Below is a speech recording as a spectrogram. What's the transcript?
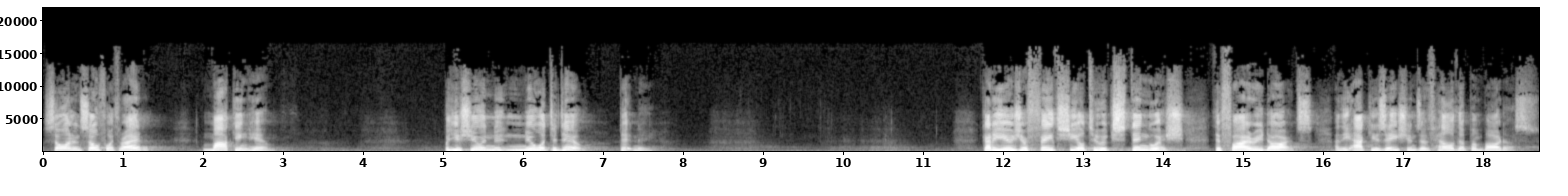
so on and so forth, right? Mocking him. But Yeshua knew what to do, didn't he? Got to use your faith shield to extinguish the fiery darts. and the accusations of hell that bombard us.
